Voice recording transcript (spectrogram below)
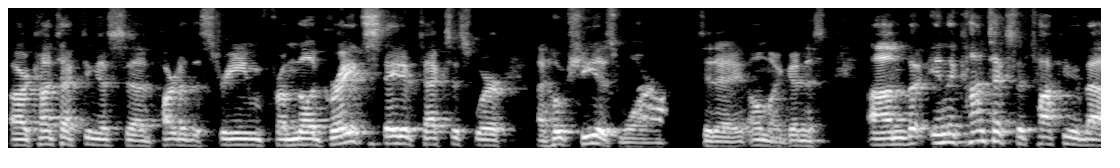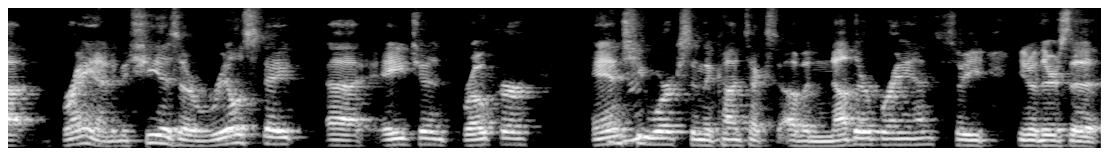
or contacting us uh, part of the stream from the great state of Texas, where I hope she is warm today. Oh my goodness! Um, but in the context of talking about brand, I mean, she is a real estate uh, agent, broker, and mm-hmm. she works in the context of another brand. So you you know, there's a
